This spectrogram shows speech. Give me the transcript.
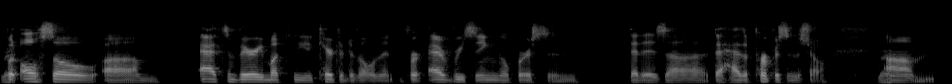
right. but also um, add some very much needed character development for every single person that is uh, that has a purpose in the show. Right. Um,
